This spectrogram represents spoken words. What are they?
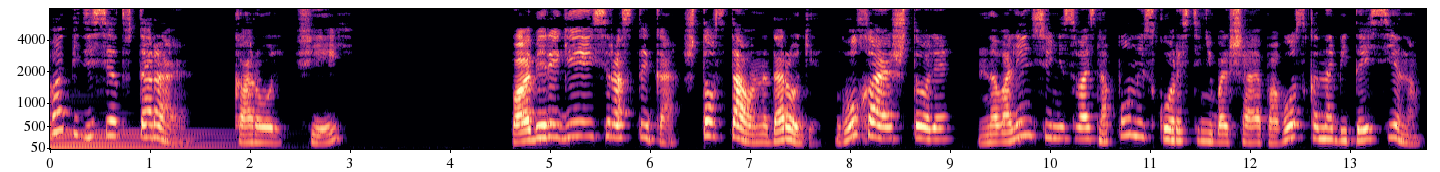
Глава 52. Король-фей. «Поберегись, Растыка! Что встала на дороге? Глухая, что ли?» На Валенсию неслась на полной скорости небольшая повозка, набитая сеном,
